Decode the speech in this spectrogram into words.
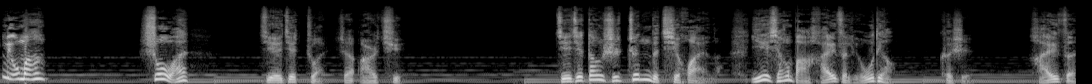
流氓！”说完。姐姐转身而去。姐姐当时真的气坏了，也想把孩子流掉，可是，孩子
